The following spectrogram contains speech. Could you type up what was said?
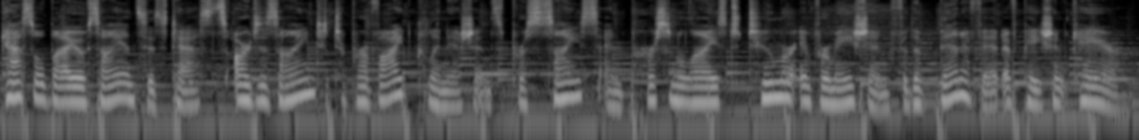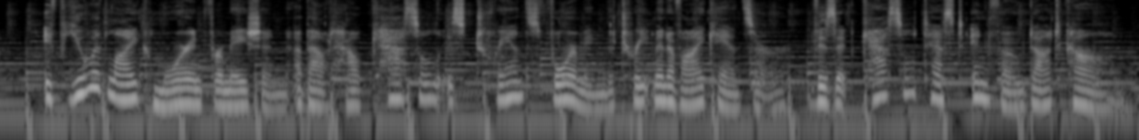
Castle Biosciences tests are designed to provide clinicians precise and personalized tumor information for the benefit of patient care. If you would like more information about how Castle is transforming the treatment of eye cancer, visit castletestinfo.com.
